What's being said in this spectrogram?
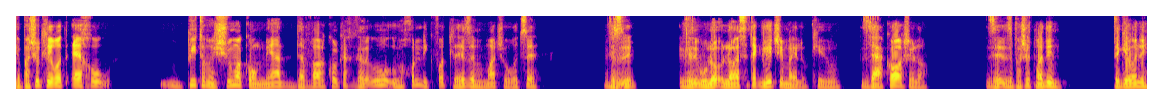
ופשוט לראות איך הוא פתאום משום מקום נהיה דבר כל כך כזה, הוא, הוא יכול לקפוץ לאיזה ממד שהוא רוצה. וזה, mm-hmm. והוא לא, לא עושה את הגליצ'ים האלו, כי הוא, זה הכוח שלו. זה, זה פשוט מדהים. זה גאוני.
